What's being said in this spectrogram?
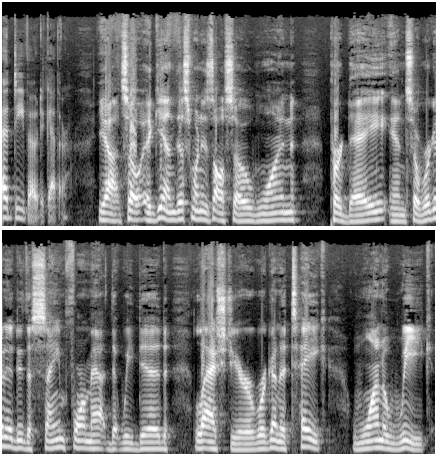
a Devo together. Yeah, so again, this one is also one per day. And so we're going to do the same format that we did last year. We're going to take one a week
